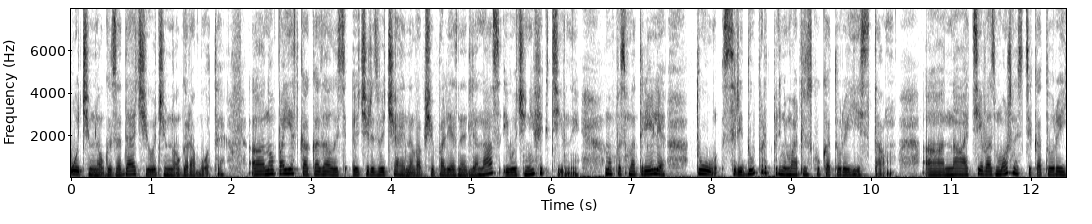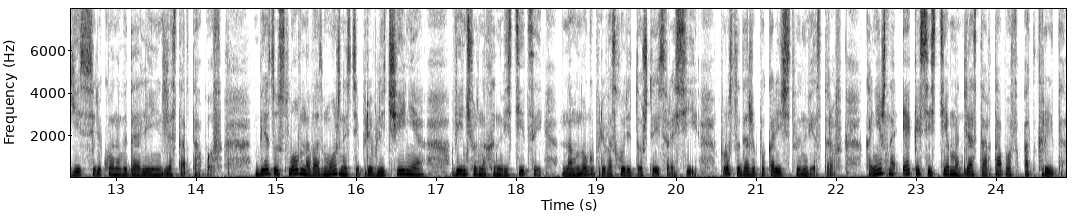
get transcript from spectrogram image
очень много задач и очень много работы. А, но поездка оказалась чрезвычайно вообще полезной для нас и очень эффективной. Мы посмотрели ту среду предпринимательскую, которая есть там, а, на те возможности, которые есть в Силиконовой долине для стартапов. Безусловно, возможности привлечения венчурных инвестиций инвестиций намного превосходит то, что есть в России. Просто даже по количеству инвесторов. Конечно, экосистема для стартапов открыта.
